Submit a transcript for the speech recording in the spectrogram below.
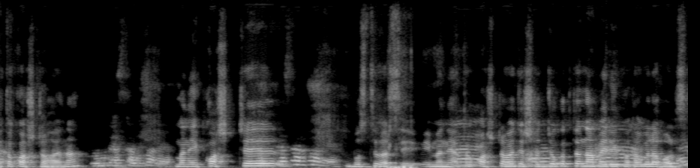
এত কষ্ট হয় না? মানে কষ্টে বুঝতে পারছি এই মানে এত কষ্ট হয় যে সহ্য করতে না পারে এই কথাগুলো বলছে।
